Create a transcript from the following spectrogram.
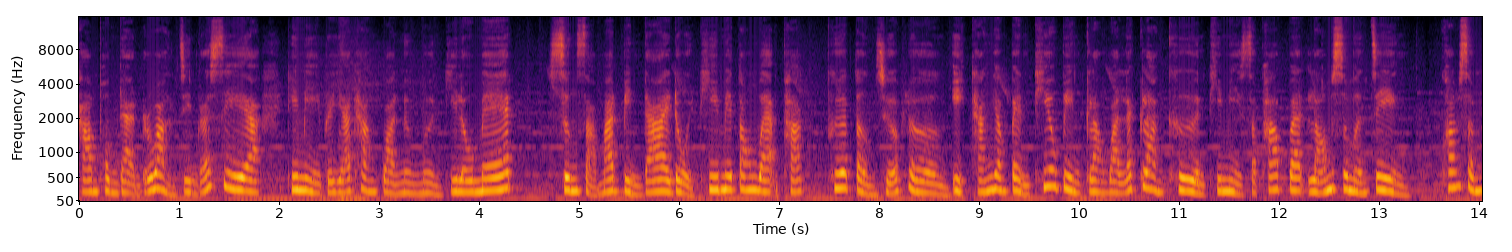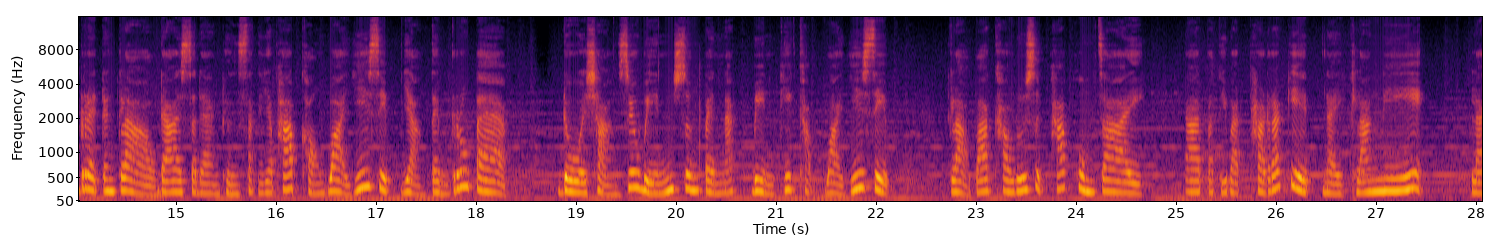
ข้ามพรมแดนระหว่างจีนรัสเซีย ที่มีระยะทางกว่า 10,000 กิโลเมตร ซึ่งสามารถบินได้โดยที่ไม่ต้องแวะพักเพื่อเติมเชื้อเพลิง อีกทั้งยังเป็นเที่ยวบินกลางวันและกลางคืน ที่มีสภาพแวดล้อมเสมือนจริง ความสำเร็จดังกล่าวได้แสดงถึงศักยภาพของ Y20 อย่างเต็มรูปแบบ โดยฉางเซี่ยวหวินซึ่งเป็นนักบินที่ขับ Y20 กล่าวว่าเขารู้สึกภาคภูมิใจ การปฏิบัติภารกิจในครั้งนี้ และ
